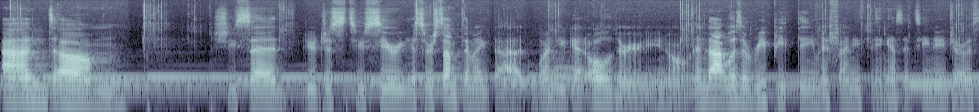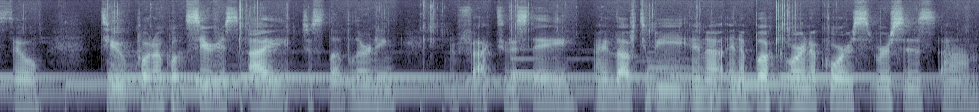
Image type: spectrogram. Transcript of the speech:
And um, she said, You're just too serious, or something like that. When you get older, you know. And that was a repeat theme, if anything. As a teenager, I was still too quote unquote serious. I just love learning. In fact, to this day, I love to be in a, in a book or in a course versus um,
